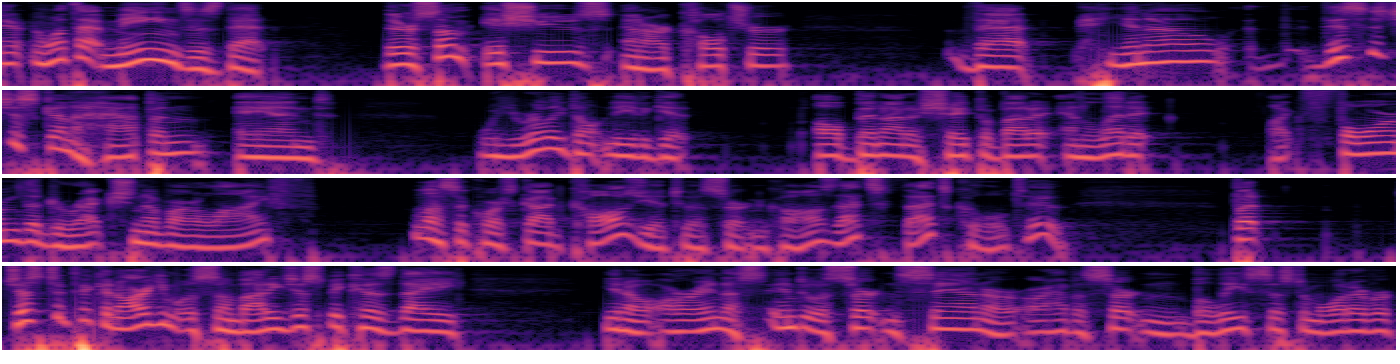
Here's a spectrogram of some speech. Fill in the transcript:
And, and what that means is that there are some issues in our culture that, you know, this is just going to happen and we really don't need to get all bent out of shape about it and let it like form the direction of our life. Unless of course God calls you to a certain cause. That's that's cool too. But just to pick an argument with somebody just because they, you know, are in a, into a certain sin or, or have a certain belief system or whatever,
